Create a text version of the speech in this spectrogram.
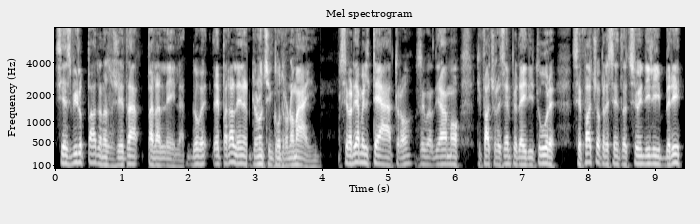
si è sviluppata una società parallela, dove le parallele non si incontrano mai. Se guardiamo il teatro, se guardiamo, ti faccio l'esempio da editore, se faccio presentazioni di libri,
